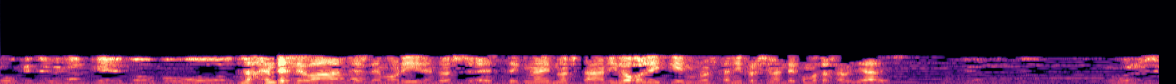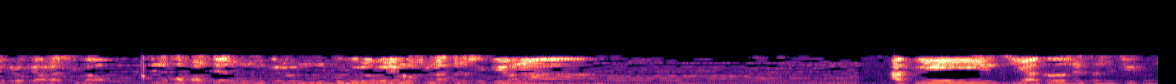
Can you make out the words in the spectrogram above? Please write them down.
O que te blanquee todo por La gente se va antes de morir, entonces este Ignite no es tan... Y luego el late game no es tan impresionante como otras habilidades. Pero bueno, yo creo que ahora sí va. En esta partida es uno, pero en un futuro veremos una transición a. a Cleans y a todos estos hechizos.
